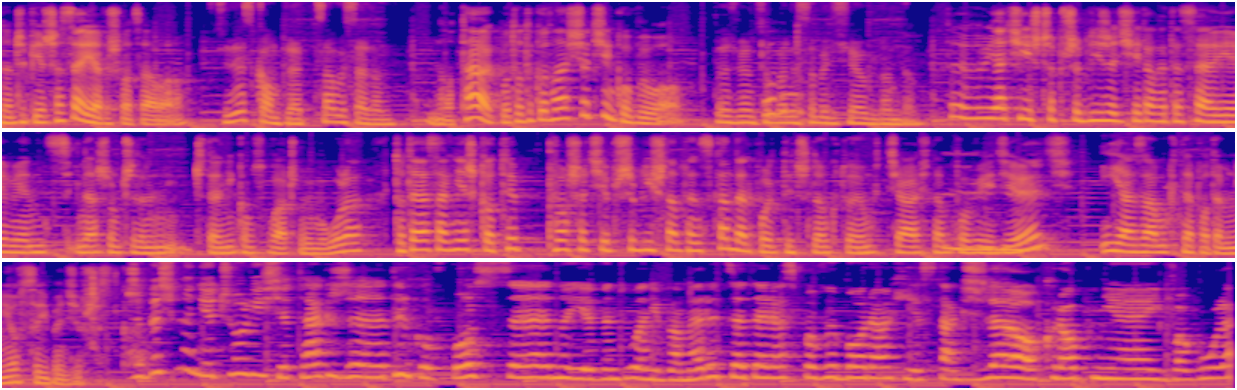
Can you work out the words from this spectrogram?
Znaczy pierwsza seria wyszła cała. Czy jest komplet, cały sezon. No tak, bo to tylko 12 odcinków było. To już wiem, co To- będę sobie dzisiaj oglądał. To ja ci jeszcze przybliżę dzisiaj trochę tę serię, więc i naszym czytelni- czytelnikom, słuchaczom i w ogóle. To teraz Agnieszko, ty proszę cię przybliż nam ten skandal polityczny, o którym chciałaś nam Mhm. powiedzieć i ja zamknę potem newsy i będzie wszystko. Żebyśmy nie czuli się tak, że tylko w Polsce, no i ewentualnie w Ameryce teraz po wyborach jest tak źle, okropnie i w ogóle,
